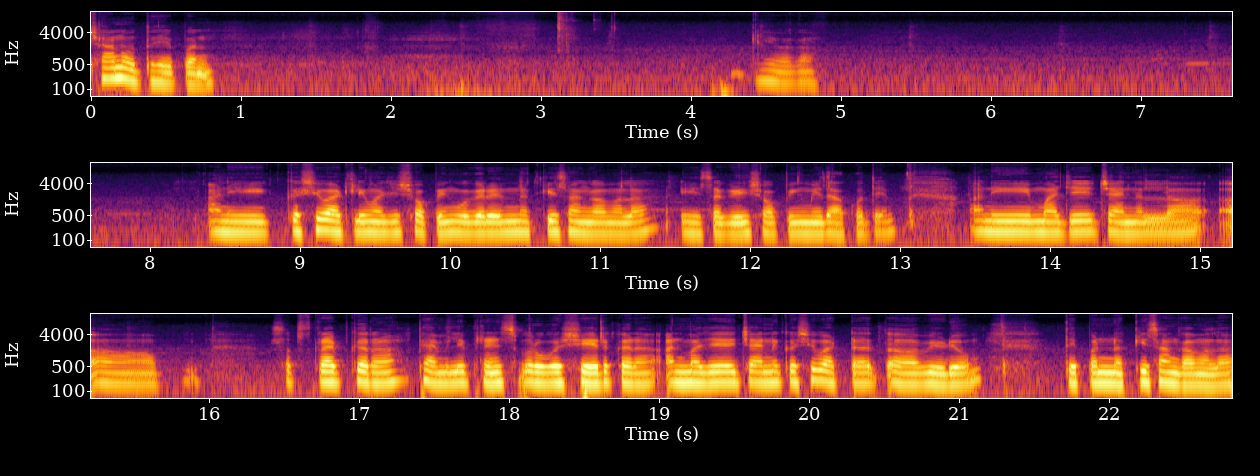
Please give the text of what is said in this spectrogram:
छान होतं हे पण. हे बघा. आणि कशी वाटली माझी शॉपिंग वगैरे नक्की सांगा मला. ही सगळी शॉपिंग मी दाखवते. आणि माझे चॅनलला सबस्क्राईब करा फॅमिली फ्रेंड्सबरोबर शेअर करा. आणि माझे चॅनल कसे वाटतात व्हिडिओ ते पण नक्की सांगा मला.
